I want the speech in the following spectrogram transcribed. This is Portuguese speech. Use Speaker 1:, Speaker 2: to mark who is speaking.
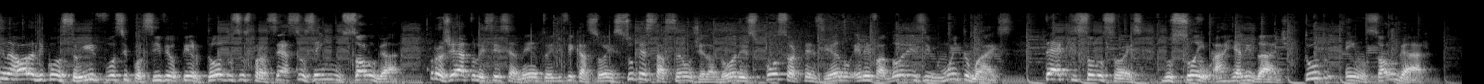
Speaker 1: se na hora de construir fosse possível ter todos os processos em um só lugar? Projeto, licenciamento, edificações, subestação, geradores, poço artesiano, elevadores e muito mais. Tech Soluções, do sonho à realidade, tudo em um só lugar.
